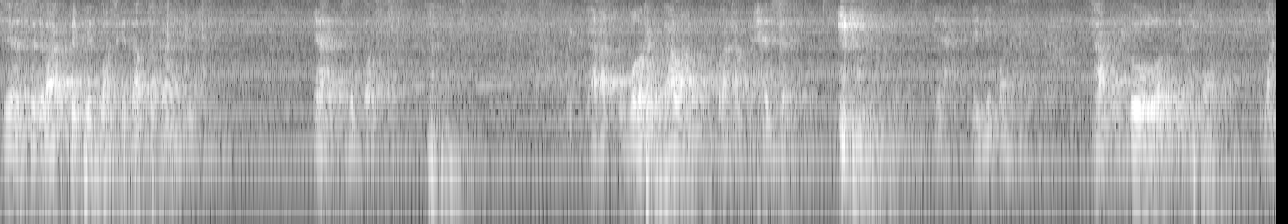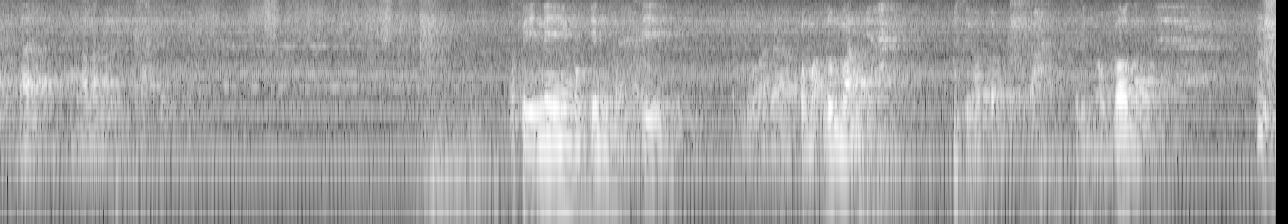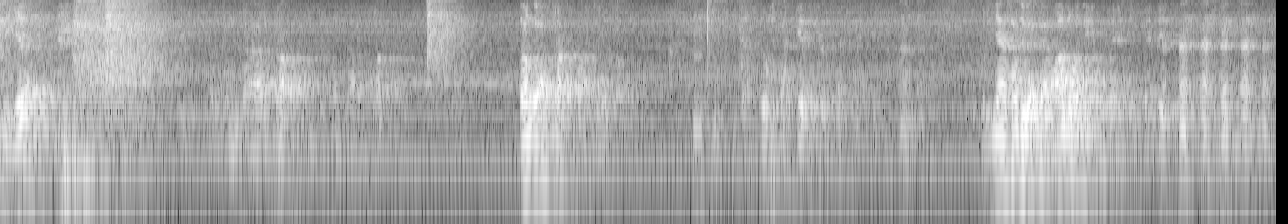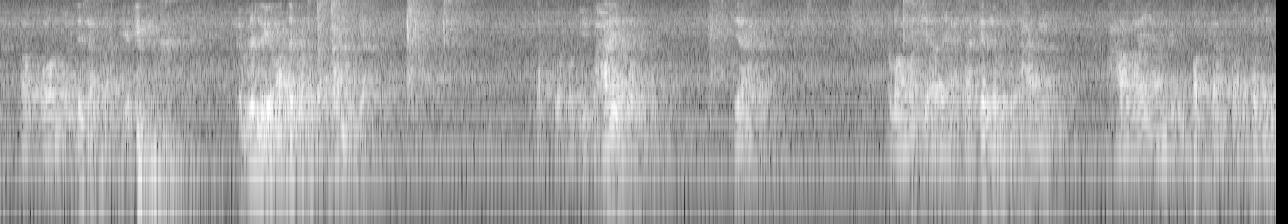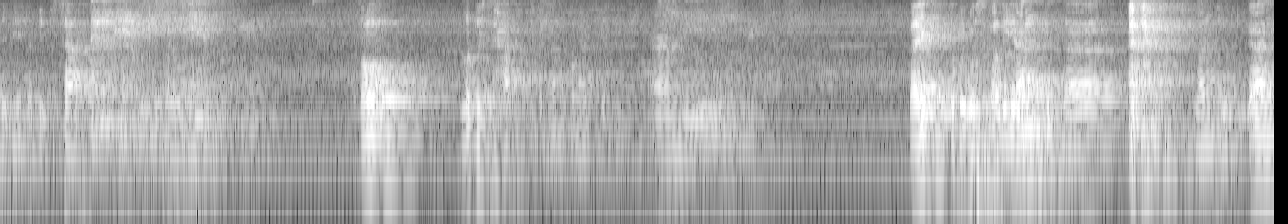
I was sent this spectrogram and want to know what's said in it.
ya segera aktivitas kita terganggu. Ya, stop. Karena kubur regala berangkat ke Hesen. ya, ini mah saat itu luar biasa setelah kita mengalami sakit. Tapi ini mungkin berarti perlu ada pemakluman ya. Mesti otot ah, sering ngobrol usia terbentar prak terbentar prak oh enggak prak pak? Joto jatuh sakit terus sakit. Sebetulnya saya juga gak malu nih pede pede telepon pede saya sakit. Tapi bagaimana dipaksakan juga. Takut lebih bahaya ya kalau masih ada yang sakit mudah-mudahan pahala yang didapatkan pada pengajian ini lebih besar atau lebih sehat dengan pengajian ini Amin. Baik, Bapak Ibu sekalian, kita lanjutkan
